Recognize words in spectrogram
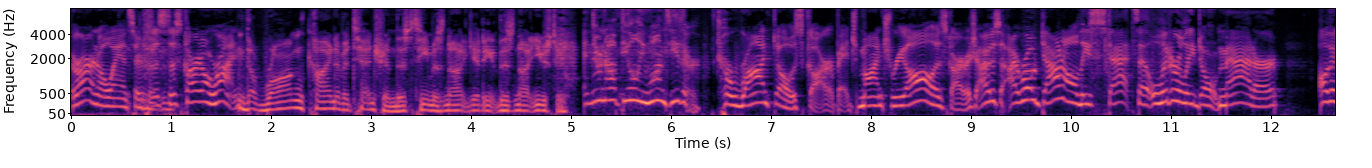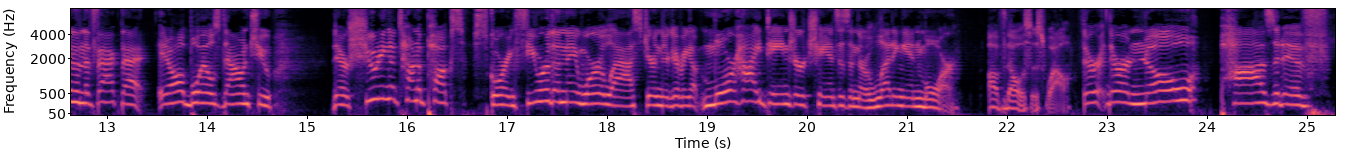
there are no answers. This this car don't run. The wrong kind of attention this team is not getting, this is not used to. And they're not the only ones either. Toronto's garbage. Montreal is garbage. I was I wrote down all these stats that literally don't matter, other than the fact that it all boils down to they're shooting a ton of pucks, scoring fewer than they were last year, and they're giving up more high danger chances, and they're letting in more of those as well. There there are no positive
